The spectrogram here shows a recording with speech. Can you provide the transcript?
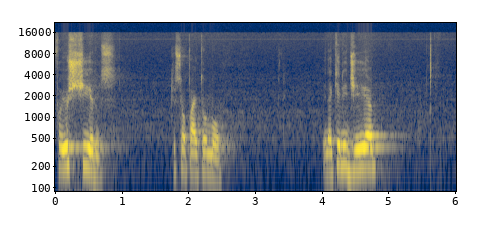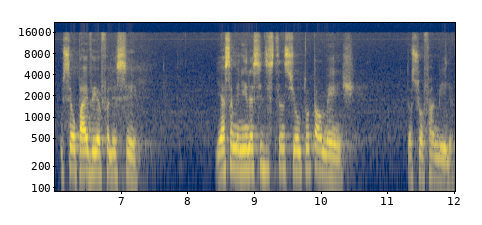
foi os tiros que seu pai tomou. E naquele dia, o seu pai veio a falecer. E essa menina se distanciou totalmente da sua família.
